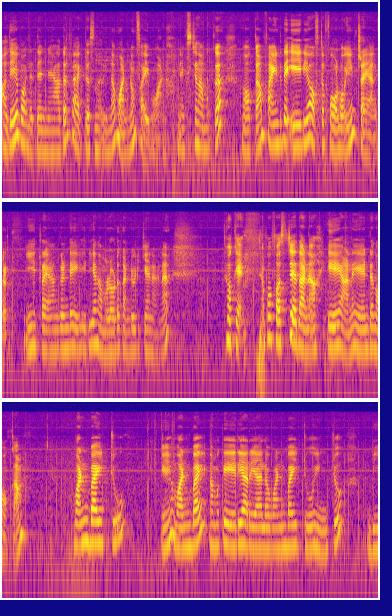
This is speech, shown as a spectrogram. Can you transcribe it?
അതേപോലെ തന്നെ അതർ ഫാക്ടേഴ്സ് എന്ന് പറയുന്നത് വണ്ണും ഫൈവും ആണ്. നെക്സ്റ്റ് നമുക്ക് നോക്കാം. Find the area of the following triangle ഈ ട്രയാങ്കിളിന്റെ ഏരിയ നമ്മളോട് കണ്ടുപിടിക്കാനാണ്. ഓക്കെ അപ്പോൾ ഫസ്റ്റ് ഏതാണ്? എ ആണ്. എന്റെ നോക്കാം. One by two one by നമുക്ക് ഏരിയ അറിയാലോ. One by two into b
